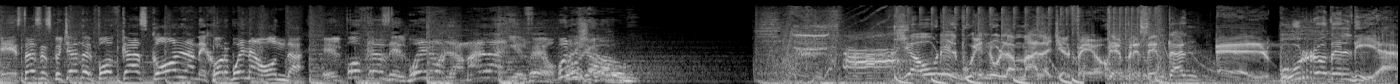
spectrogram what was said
Estás escuchando el podcast con la mejor buena onda. El podcast del bueno, la mala y el feo. Bueno, show. Y ahora el bueno, la mala y el feo. Te presentan el burro del día.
